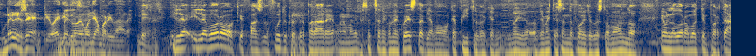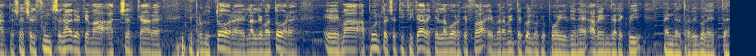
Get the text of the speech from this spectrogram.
un bel esempio eh, di Bel dove esempio. vogliamo arrivare. Bene. Il, il lavoro che fa Slow Food per preparare una manifestazione come questa abbiamo capito perché noi ovviamente essendo fuori da questo mondo è un lavoro molto importante, cioè c'è il funzionario che va a cercare il produttore, l'allevatore e va appunto a certificare che il lavoro che fa è veramente quello che poi viene a vendere qui, vendere tra virgolette.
